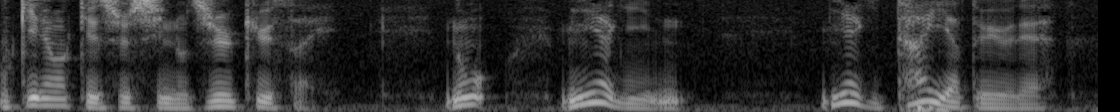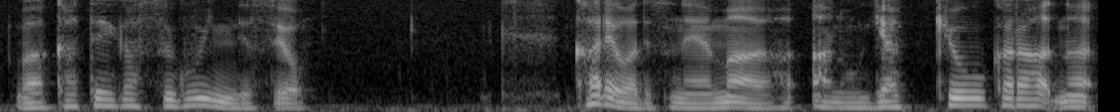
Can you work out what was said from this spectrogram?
沖縄県出身の19歳の宮城宮城大也というね若手がすごいんですよ。彼はですね、まあ、あの逆境からな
